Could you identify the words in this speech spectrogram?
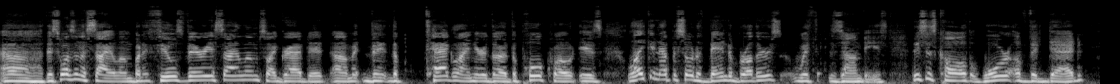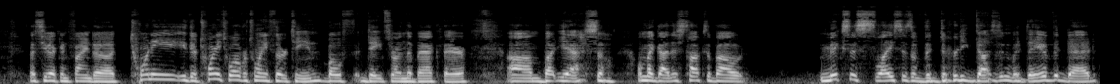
uh, this wasn't Asylum, but it feels very Asylum, so I grabbed it. Um, the, the tagline here, the, the pull quote is, like an episode of Band of Brothers with zombies. This is called War of the Dead. Let's see if I can find a 20, either 2012 or 2013. Both dates are on the back there. Um, but yeah, so, oh my God, this talks about mixes slices of the Dirty Dozen with Day of the Dead,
